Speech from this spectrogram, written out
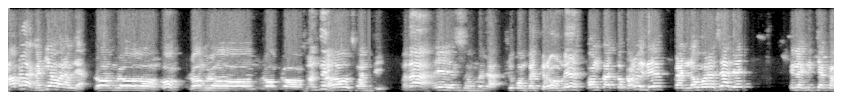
આપલા પેલા ઘંટિયા વાળા ઓલા રોમ રોમ. ઓમ. રોમ રોમ રોમ રોમ. શાંતિ? હઉ, શાંતિ. મજા? એકદમ મજા. શું કામકાજ કરો અમને? કામકાજ તો ઘણું છે પણ નવ વર્ષ છે ને એટલે કે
